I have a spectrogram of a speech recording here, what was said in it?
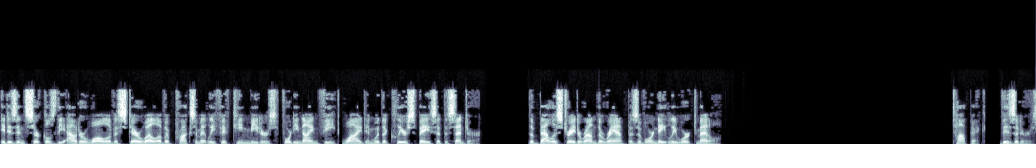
It is encircles the outer wall of a stairwell of approximately 15 meters (49 feet) wide and with a clear space at the center. The balustrade around the ramp is of ornately worked metal. Visitors.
